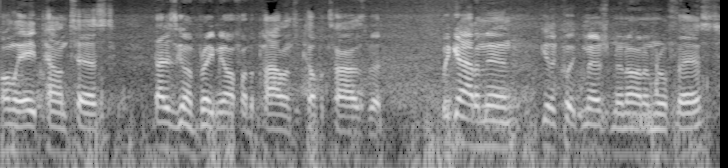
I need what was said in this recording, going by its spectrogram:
Only eight pound test. That is gonna break me off on the pilings a couple times, but we got him in. Get a quick measurement on him real fast.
